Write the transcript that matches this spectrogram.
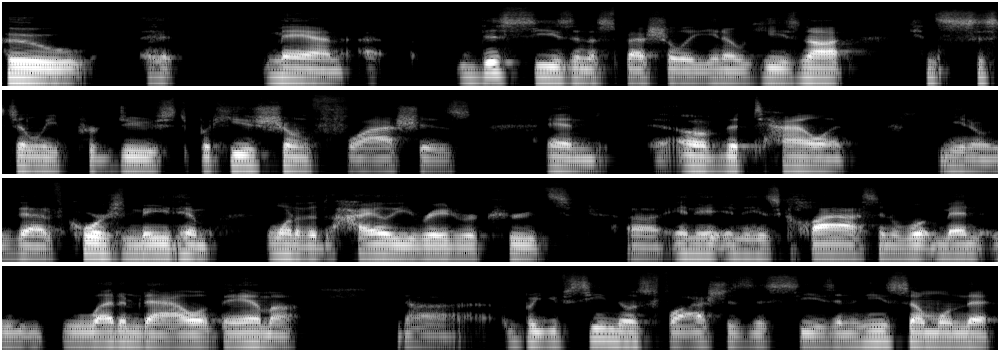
who, eh, man, uh, this season especially, you know, he's not consistently produced, but he has shown flashes and uh, of the talent, you know, that of course made him one of the highly rated recruits uh, in in his class and what meant led him to Alabama. Uh, but you've seen those flashes this season, and he's someone that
